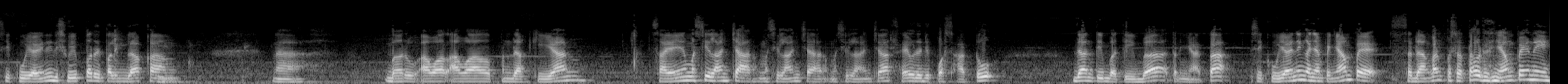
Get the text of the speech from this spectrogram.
si Kuya ini di sweeper di paling belakang nah baru awal-awal pendakian sayanya masih lancar, masih lancar, masih lancar. Saya udah di pos 1 dan tiba-tiba ternyata si Kuya ini nggak nyampe-nyampe. Sedangkan peserta udah nyampe nih.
